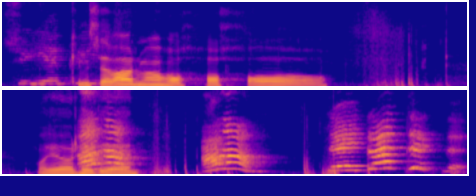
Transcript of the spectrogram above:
sürebiliriz. Kimse var mı? Ho ho ho. Buyur hediyen. Anam! Şeytan çıktı.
